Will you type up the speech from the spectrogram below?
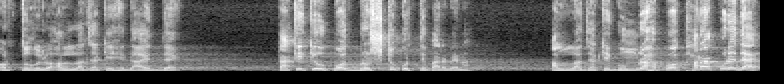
অর্থ হলো আল্লাহ যাকে হেদায়েত দেয় তাকে কেউ পথভ্রষ্ট করতে পারবে না। আল্লাহ যাকে গুমরাহ পথ হারা করে দেয়,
